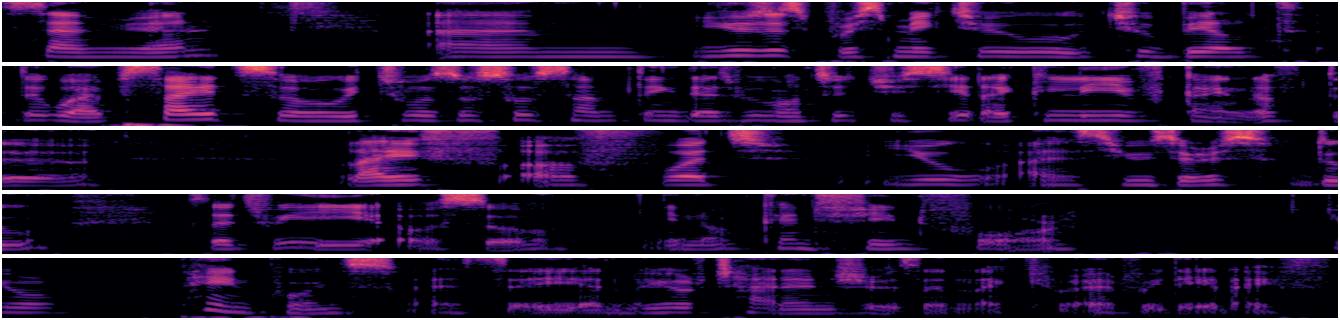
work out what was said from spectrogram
Samuel um, uses Prismic to to build the website. So it was also something that we wanted to see like live kind of the life of what you as users do, so that we also you know can feel for your pain points, let's say, and your challenges and like your everyday life.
